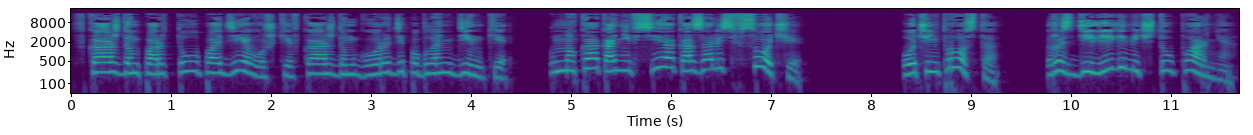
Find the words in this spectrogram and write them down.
В каждом порту по девушке, в каждом городе по блондинке – но как они все оказались в Сочи? Очень просто. Разделили мечту парня.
